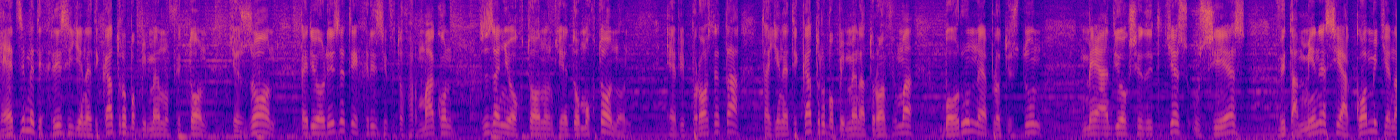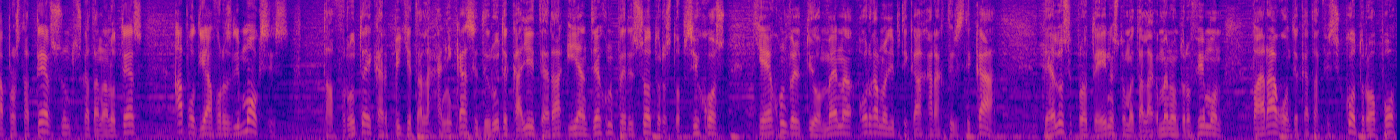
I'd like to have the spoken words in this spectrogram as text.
Έτσι, με τη χρήση γενετικά τροποποιημένων φυτών και ζώων, περιορίζεται η χρήση φυτοφαρμάκων, ζυζανιοκτώνων και εντομοκτώνων. Επιπρόσθετα, τα γενετικά τροποποιημένα τρόφιμα μπορούν να επλωτιστούν με αντιοξυδοτικές ουσίες, βιταμίνες ή ακόμη και να προστατεύσουν τους καταναλωτές από διάφορες λοιμώξεις. Τα φρούτα, οι καρποί και τα λαχανικά συντηρούνται καλύτερα ή αντέχουν περισσότερο στο ψύχος και έχουν βελτιωμένα οργανοληπτικά χαρακτηριστικά. Τέλος, οι πρωτενε των μεταλλαγμένων τροφίμων παράγονται κατά φυσικό τρόπο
